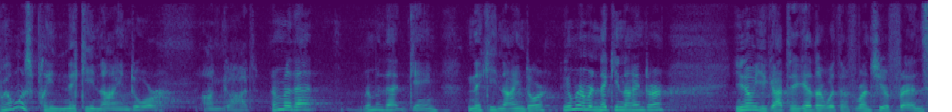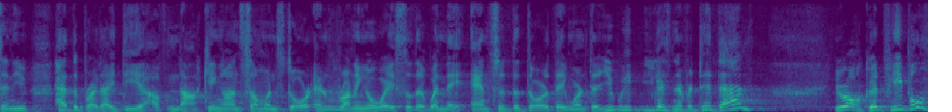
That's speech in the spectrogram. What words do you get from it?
we almost play Nicky Nine Door on God. Remember that? Remember that game, Nicky Nine Door? Do you remember Nicky Nine Door? You know, you got together with a bunch of your friends and you had the bright idea of knocking on someone's door and running away so that when they answered the door, they weren't there. You, you guys never did that? You're all good people?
